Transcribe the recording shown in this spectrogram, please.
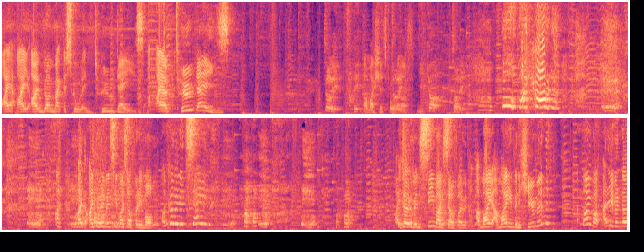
I, I, I'm going back to school in two days. I have two days. Johnny, Johnny, Oh, my shit's falling Johnny, off. you can't Johnny. Oh my god! I, I, I don't even see myself anymore. I'm going insane. I don't even see myself. anymore. Am I? Am I even human? Am I? I don't even know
